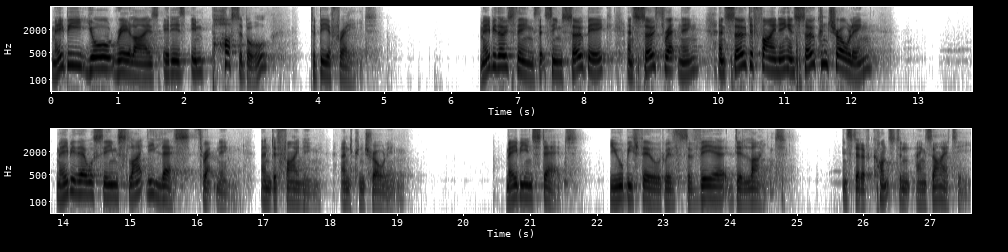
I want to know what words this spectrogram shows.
Maybe you'll realize it is impossible to be afraid. Maybe those things that seem so big and so threatening and so defining and so controlling, maybe they will seem slightly less threatening and defining and controlling. Maybe instead, you will be filled with severe delight instead of constant anxiety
